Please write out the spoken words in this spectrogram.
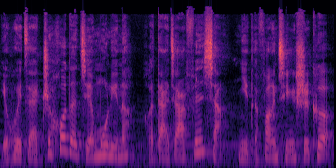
也会在之后的节目里呢和大家分享你的放晴时刻。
